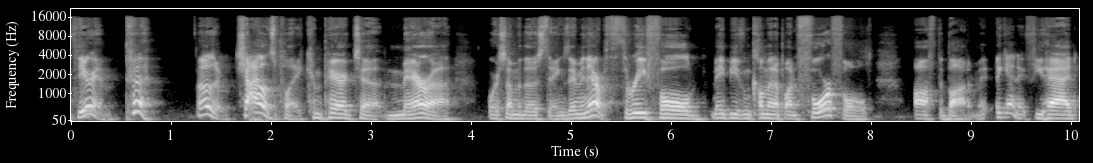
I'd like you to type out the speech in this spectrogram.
Ethereum, peh, those are child's play compared to Mara or some of those things. I mean, they're threefold, maybe even coming up on fourfold off the bottom. Again, if you had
